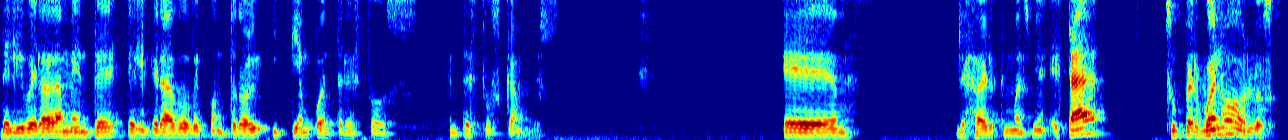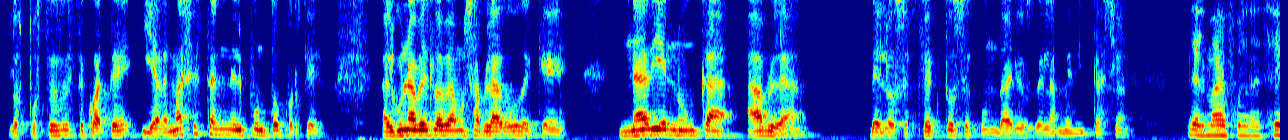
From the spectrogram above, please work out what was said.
deliberadamente el grado de control y tiempo entre estos, entre estos cambios. Eh, deja ver qué más bien. Está súper bueno los, los posteos de este cuate y además están en el punto porque alguna vez lo habíamos hablado de que nadie nunca habla de los efectos secundarios de la meditación. Del mindfulness, sí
